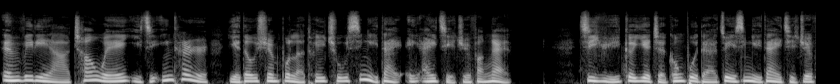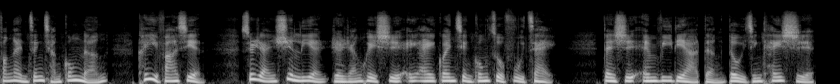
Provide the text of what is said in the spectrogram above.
，NVIDIA、超微以及英特尔也都宣布了推出新一代 AI 解决方案。基于各业者公布的最新一代解决方案增强功能，可以发现，虽然训练仍然会是 AI 关键工作负载。但是，NVIDIA 等都已经开始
